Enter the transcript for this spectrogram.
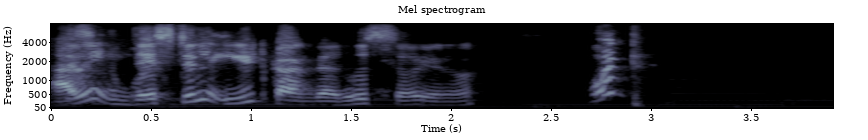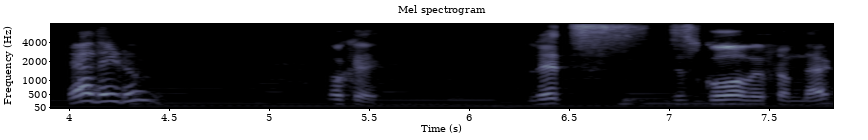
I mean, they still eat kangaroos, so you know. What? Yeah, they do. Okay, let's just go away from that.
